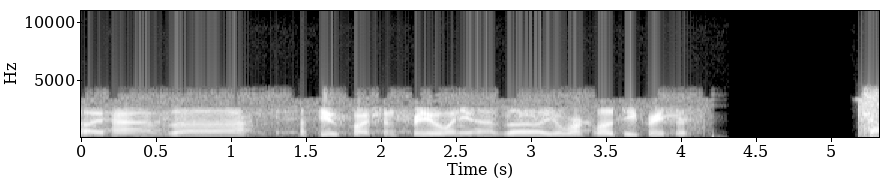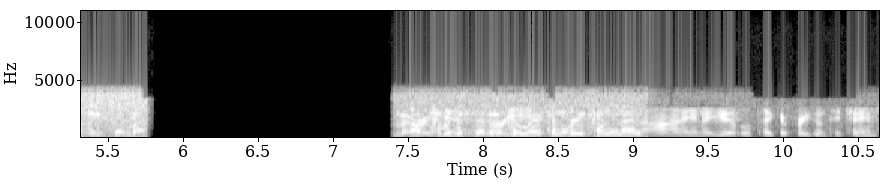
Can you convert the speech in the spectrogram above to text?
I have uh, a few questions for you when you have uh, your workload decreases. Copy, stand by. American, American 329. Are you able to take a frequency change?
